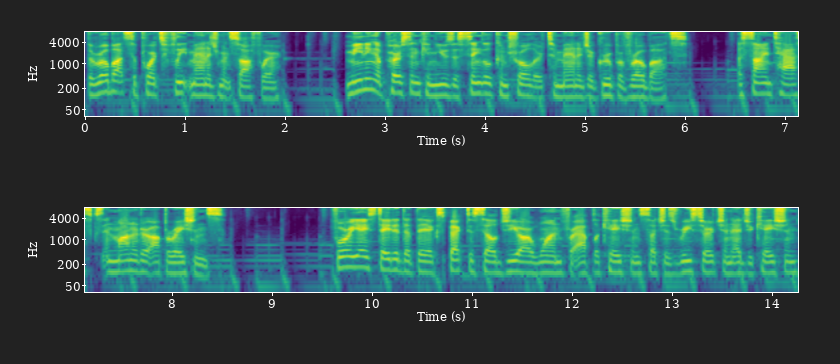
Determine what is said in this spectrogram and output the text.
the robot supports fleet management software, meaning a person can use a single controller to manage a group of robots, assign tasks, and monitor operations. Fourier stated that they expect to sell GR1 for applications such as research and education,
